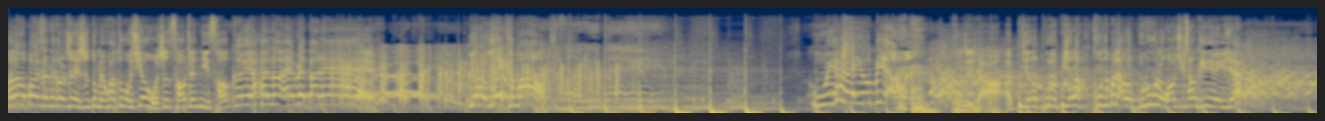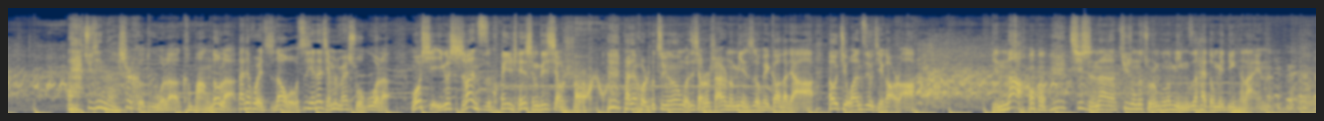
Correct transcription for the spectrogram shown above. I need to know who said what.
Speaker 1: Hello，不好意思，那个这里是东北话脱口秀，我是曹晨，你曹哥呀。Hello everybody，哟耶，Come on，We have you been？控制一下啊，哎，不行了，不对，不行了，控制不了了，不录了，我要去唱 KTV 去。哎，最近呢事儿可多了，可忙到了。大家伙也知道我，我之前在节目里面说过了，我要写一个十万字关于人生的小说。大家伙都追问我这小说啥时候能面世，我可以告诉大家啊，还有九万字就截稿了啊。别闹，其实呢，剧中的主人公的名字还都没定下来呢。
